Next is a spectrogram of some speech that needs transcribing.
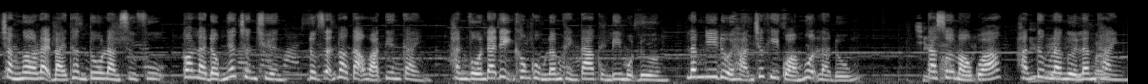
chẳng ngờ lại bái thần tu làm sư phụ. Con là độc nhất chân truyền, được dẫn vào tạo hóa tiên cảnh. Hắn vốn đã định không cùng Lâm Thành ta cùng đi một đường. Lâm Nhi đuổi hắn trước khi quá muộn là đúng. Ta sôi máu quá, hắn từng là người Lâm Thành,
